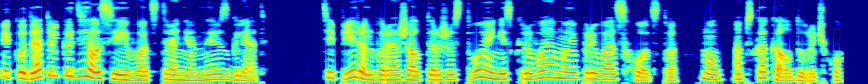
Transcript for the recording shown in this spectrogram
И куда только делся его отстраненный взгляд. Теперь он выражал торжество и нескрываемое превосходство, мол, обскакал дурочку.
